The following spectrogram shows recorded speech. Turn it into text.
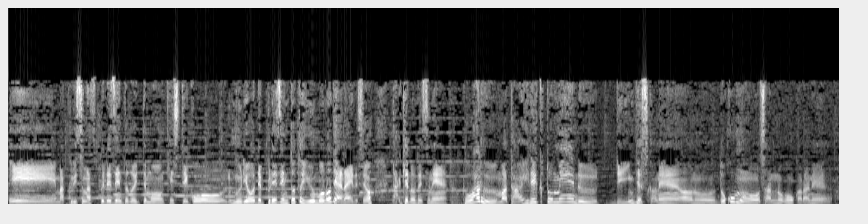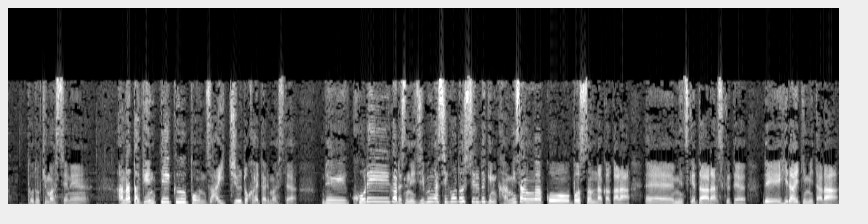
えー、まあ、クリスマスプレゼントといっても、決してこう、無料でプレゼントというものではないですよ。だけどですね、とある、まあ、ダイレクトメールでいいんですかね、あの、ドコモさんの方からね、届きましてね、あなた限定クーポン在中と書いてありまして、で、これがですね、自分が仕事してる時にカミさんがこう、ポストの中から、えー、見つけたらしくて、で、開いてみたら、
